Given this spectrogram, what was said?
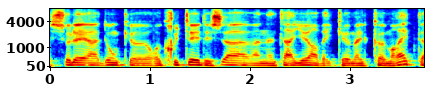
Cholet a donc recruté déjà un intérieur avec Malcolm Rett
